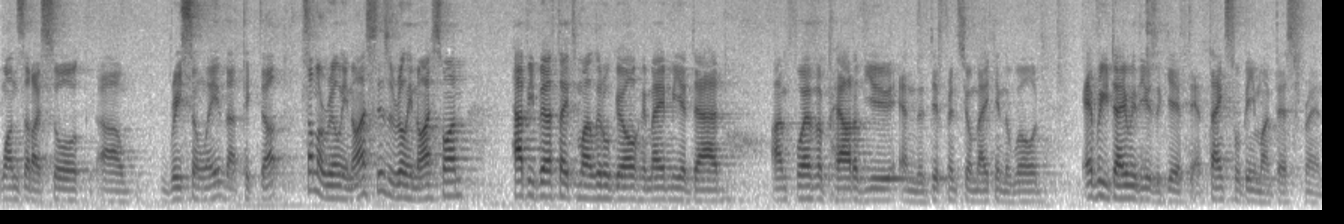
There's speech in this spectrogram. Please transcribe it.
ones that I saw uh, recently that picked up. Some are really nice. This is a really nice one. Happy birthday to my little girl who made me a dad. I'm forever proud of you and the difference you're making in the world. Every day with you is a gift, and thanks for being my best friend.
